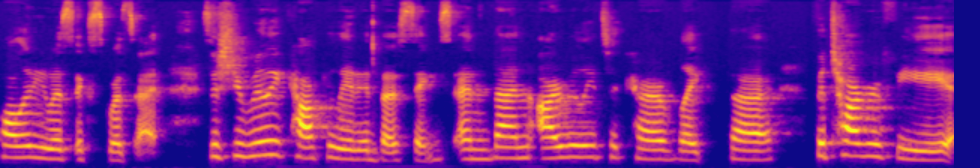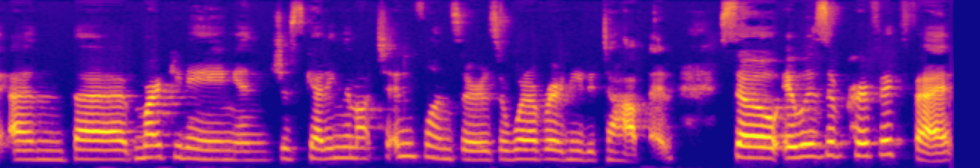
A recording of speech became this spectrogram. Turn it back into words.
quality was exquisite. So she really calculated those things. And then i really took care of like the photography and the marketing and just getting them out to influencers or whatever it needed to happen. So it was a perfect fit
